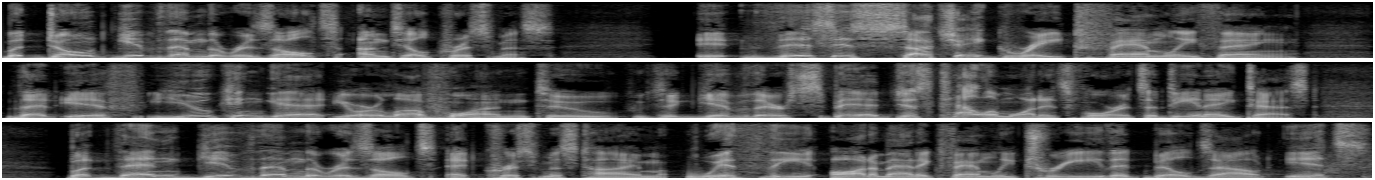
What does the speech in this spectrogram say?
but don't give them the results until Christmas. It, this is such a great family thing that if you can get your loved one to to give their spit, just tell them what it's for. It's a DNA test. But then give them the results at Christmas time with the automatic family tree that builds out. It's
